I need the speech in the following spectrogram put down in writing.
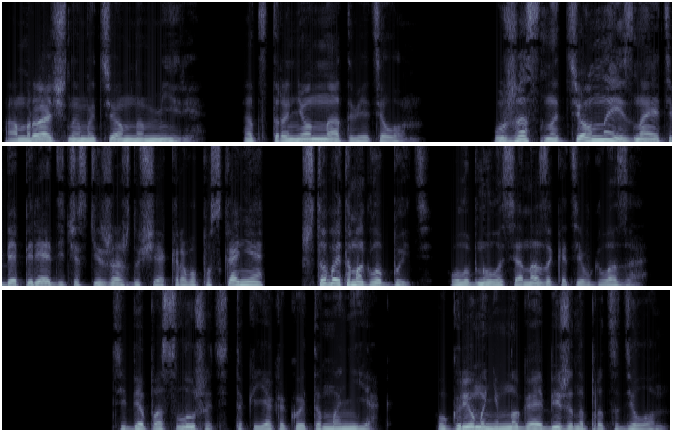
«О мрачном и темном мире», — отстраненно ответил он. «Ужасно темная и, зная тебя, периодически жаждущая кровопускания, что бы это могло быть?» — улыбнулась она, закатив глаза. «Тебя послушать, так я какой-то маньяк». Угрюмо, немного обиженно процедил он.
